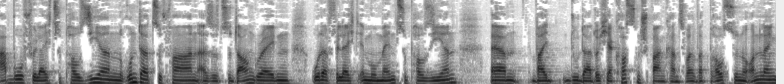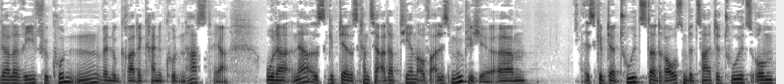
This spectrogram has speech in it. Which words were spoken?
Abo vielleicht zu pausieren, runterzufahren, also zu downgraden oder vielleicht im Moment zu pausieren, ähm, weil du dadurch ja Kosten sparen kannst. Weil was brauchst du eine Online-Galerie für Kunden, wenn du gerade keine Kunden hast, ja? Oder, ne, es gibt ja, das kannst du ja adaptieren auf alles Mögliche. Ähm, es gibt ja Tools da draußen, bezahlte Tools, um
